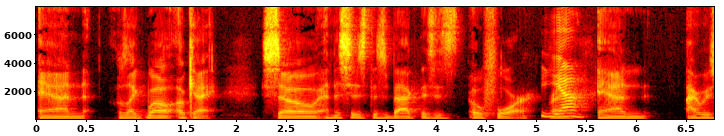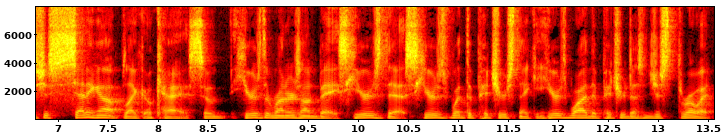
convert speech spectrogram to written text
and I was like, "Well, okay." So, and this is this is back. This is 04. right? Yeah. And I was just setting up like, okay, so here's the runners on base. Here's this. Here's what the pitcher's thinking. Here's why the pitcher doesn't just throw it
